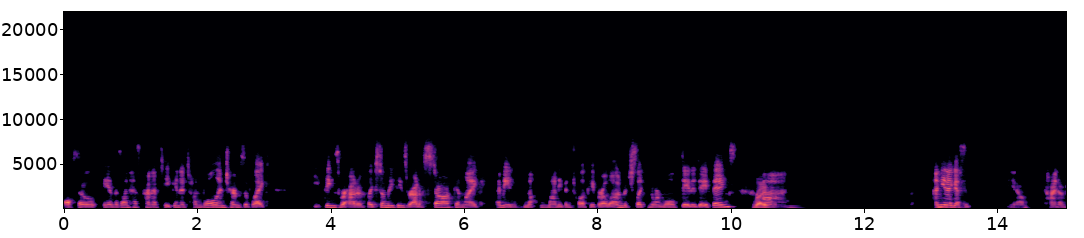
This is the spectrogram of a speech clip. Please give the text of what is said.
also amazon has kind of taken a tumble in terms of like things were out of like so many things were out of stock and like i mean not, not even toilet paper alone but just like normal day-to-day things. Right. Um, i mean i guess it's you know kind of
